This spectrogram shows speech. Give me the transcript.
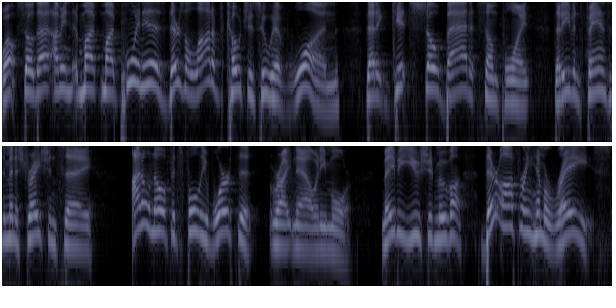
Well, So that I mean, my my point is, there's a lot of coaches who have won that it gets so bad at some point that even fans and administration say, I don't know if it's fully worth it right now anymore. Maybe you should move on. They're offering him a raise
